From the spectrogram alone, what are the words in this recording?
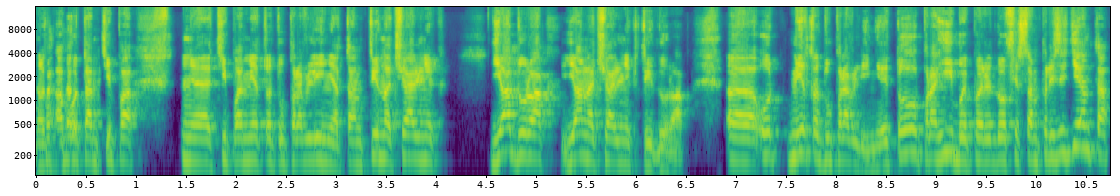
От, або там, типа, е, метод управління, там ти начальник, я дурак, я начальник, ти дурак. Е, от метод управління. І то прогиби перед офісом президента,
